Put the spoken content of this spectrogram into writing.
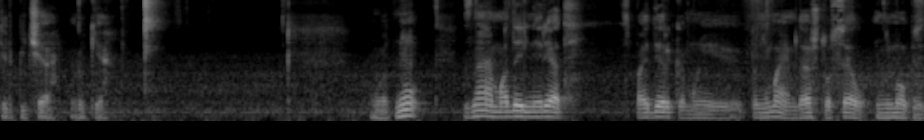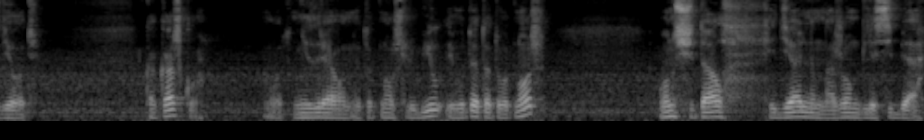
кирпича в руке. Вот. Ну, зная модельный ряд Спайдерка, мы понимаем, да, что Сел не мог сделать какашку. Вот. Не зря он этот нож любил. И вот этот вот нож он считал идеальным ножом для себя.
